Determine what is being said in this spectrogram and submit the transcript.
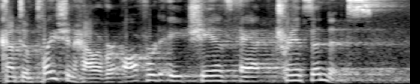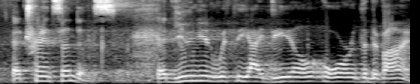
Contemplation, however, offered a chance at transcendence, at transcendence, at union with the ideal or the divine.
